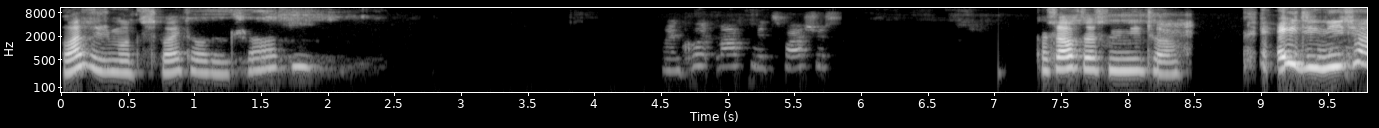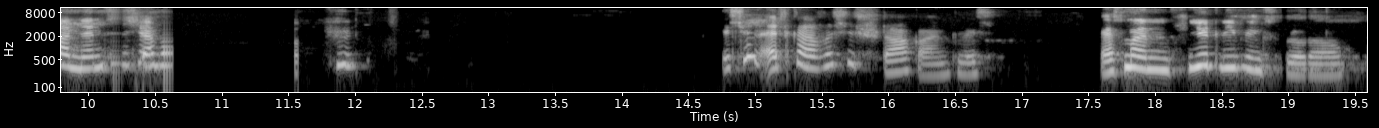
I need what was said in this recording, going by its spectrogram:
Was? Ich mach 2000 Schaden? Mein Kult macht mir zwei Schüsse. Pass auf, das ist ein Nita. Ey, die Nita nennt sich aber. Ich finde Edgar richtig stark eigentlich. Er ist mein viertlieblingsbruder auch.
